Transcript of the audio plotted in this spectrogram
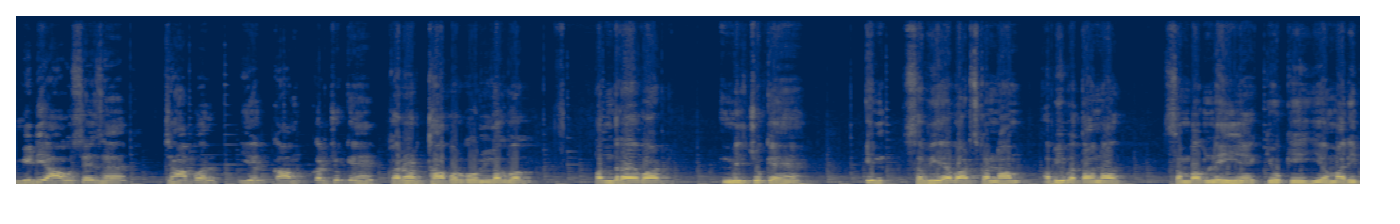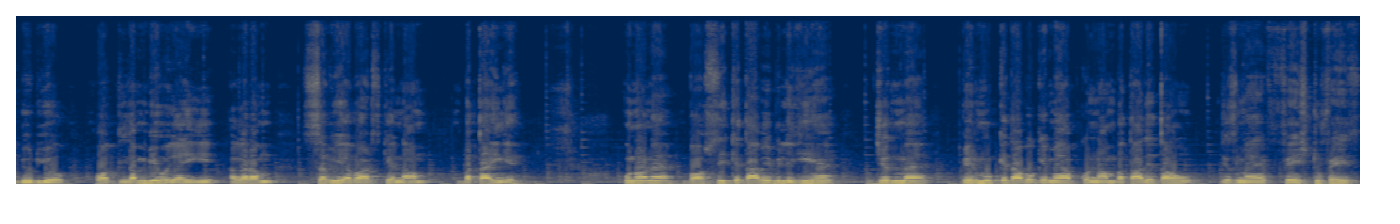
मीडिया हाउसेज हैं जहाँ पर ये काम कर चुके हैं। करण थापर को लगभग पंद्रह अवार्ड मिल चुके हैं। इन सभी अवार्ड्स का नाम अभी बताना संभव नहीं है क्योंकि ये हमारी वीडियो बहुत लंबी हो जाएगी अगर हम सभी अवार्ड्स के नाम बताएँगे। उन्होंने बहुत सी किताबें भी लिखी हैं जिनमें प्रमुख किताबों के मैं आपको नाम बता देता हूँ, जिसमें face to face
